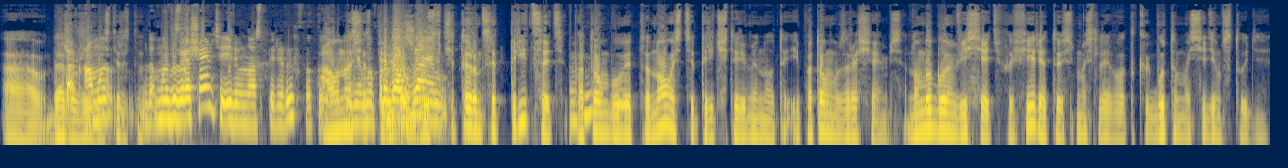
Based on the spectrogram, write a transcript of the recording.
А, даже так, уже а есть мы, да, мы возвращаемся или у нас перерыв какой-то? А у нас или мы продолжаем? в 14.30, угу. потом будет новости 3-4 минуты, и потом возвращаемся. Но мы будем висеть в эфире, то есть в смысле, вот как будто мы сидим в студии.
